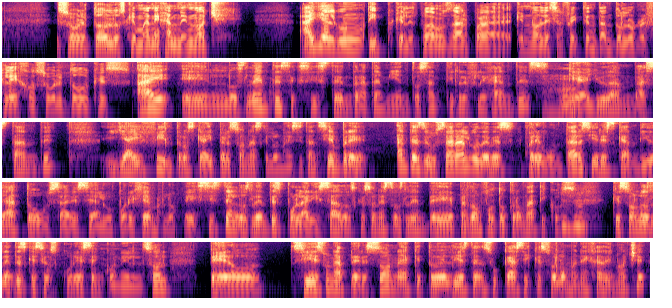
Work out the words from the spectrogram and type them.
sobre todo los que manejan de noche, ¿Hay algún tip que les podamos dar para que no les afecten tanto los reflejos, sobre todo que es... Hay en los lentes existen tratamientos antirreflejantes que ayudan bastante y hay filtros que hay personas que lo necesitan. Siempre antes de usar algo debes preguntar si eres candidato a usar ese algo. Por ejemplo, existen los lentes polarizados, que son estos lentes, eh, perdón, fotocromáticos, que son los lentes que se oscurecen con el sol, pero si es una persona que todo el día está en su casa y que solo maneja de noche,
